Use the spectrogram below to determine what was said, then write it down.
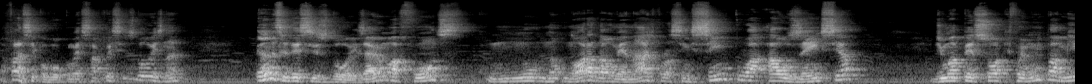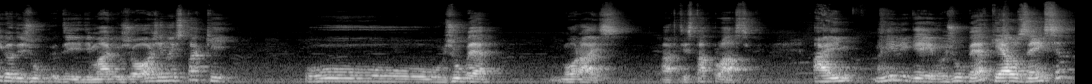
Eu falei assim, pô, vou começar com esses dois, né? Antes desses dois, a Ilma Fontes, no- no- na hora da homenagem, falou assim, sinto a ausência de uma pessoa que foi muito amiga de, Ju- de, de Mário Jorge e não está aqui. O Gilberto Moraes, artista plástico. Aí me liguei no Gilberto, que é ausência,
